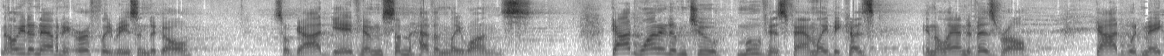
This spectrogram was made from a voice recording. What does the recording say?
No, he didn't have any earthly reason to go. So God gave him some heavenly ones. God wanted him to move his family because in the land of Israel, God would make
